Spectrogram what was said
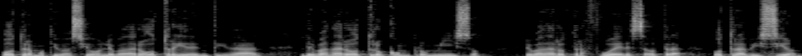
otra motivación, le va a dar otra identidad, le va a dar otro compromiso, le va a dar otra fuerza, otra, otra visión.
